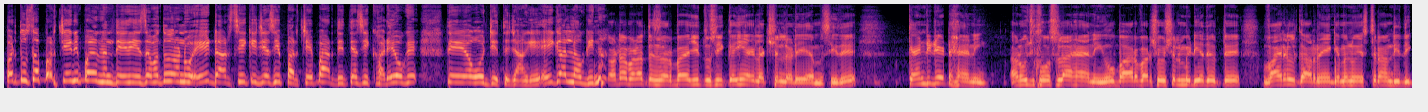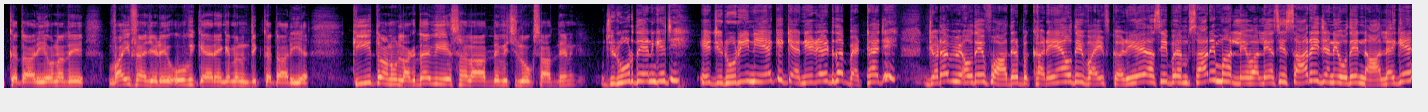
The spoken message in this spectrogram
ਪਰ ਤੁਸੀਂ ਤਾਂ ਪਰਚੇ ਨਹੀਂ ਭਰਨ ਦੇ ਇਸ ਮਤਲਬ ਤੁਹਾਨੂੰ ਇਹ ਡਰ ਸੀ ਕਿ ਜੇ ਅਸੀਂ ਪਰਚੇ ਭਰ ਦਿੱਤੇ, ਅਸੀਂ ਖੜੇ ਹੋਗੇ ਤੇ ਉਹ ਜਿੱਤ ਜਾਾਂਗੇ। ਇਹ ਗੱਲ ਹੋ ਗਈ ਨਾ। ਤੁਹਾਡਾ ਬੜਾ ਤਜਰਬਾ ਹੈ ਜੀ, ਤੁਸੀਂ ਕਈ ਇਲੈਕਸ਼ਨ ਲੜੇ ਆ ਐਮਸੀ ਦੇ। ਕੈਂਡੀਡੇਟ ਹੈ ਨਹੀਂ, ਅਨੁਜ ਖੋਸਲਾ ਹੈ ਨਹੀਂ, ਉਹ ਬਾਰ-ਬਾਰ ਸੋਸ਼ਲ ਮੀਡੀਆ ਦੇ ਉੱਤੇ ਵਾਇਰਲ ਕਰ ਰਹੇ ਆ ਕਿ ਮੈਨੂੰ ਇਸ ਤਰ੍ਹਾਂ ਦੀ ਦਿੱਕਤ ਆ ਰਹੀ ਹੈ, ਉਹਨਾਂ ਦੇ ਵਾਈਫ ਹੈ ਜਿਹੜੇ, ਉਹ ਵੀ ਕਹਿ ਰਹੇ ਕਿ ਮੈਨੂੰ ਦਿੱਕਤ ਆ ਰਹੀ ਹੈ ਕੀ ਤੁਹਾਨੂੰ ਲੱਗਦਾ ਵੀ ਇਸ ਹਾਲਾਤ ਦੇ ਵਿੱਚ ਲੋਕ ਸਾਥ ਦੇਣਗੇ ਜ਼ਰੂਰ ਦੇਣਗੇ ਜੀ, ਇਹ ਜ਼ਰੂਰੀ ਨਹੀਂ ਹੈ ਕਿ ਕੈਂਡੀਡੇਟ ਦਾ ਬੈਠਾ ਜੀ, ਜਿਹੜਾ ਵੀ ਉਹਦੇ ਫਾਦਰ ਖੜੇ ਆ ਉਹਦੀ ਵਾਈਫ ਖੜੀ ਹੈ, ਅਸੀਂ ਸਾਰੇ ਮਹੱਲੇ ਵਾਲੇ, ਅਸੀਂ ਸਾਰੇ ਜਣੇ ਉਹਦੇ ਨਾਲ ਹੈਗੇ ਹਾਂ।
